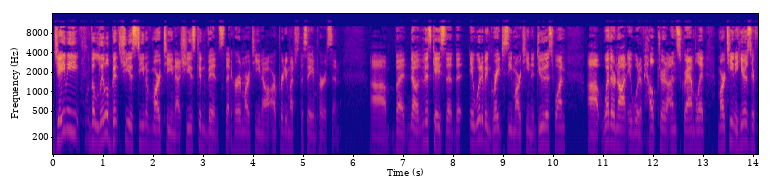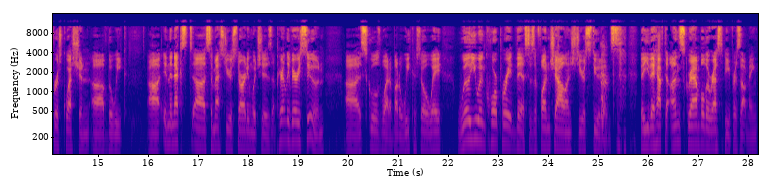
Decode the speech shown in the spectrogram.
Jamie, for the little bit she has seen of Martina, she is convinced that her and Martina are pretty much the same person. Uh, but no, in this case, that it would have been great to see Martina do this one. Uh, whether or not it would have helped her to unscramble it. Martina, here's your first question of the week. Uh, in the next uh, semester you're starting, which is apparently very soon, uh, school's what, about a week or so away. Will you incorporate this as a fun challenge to your students? they they have to unscramble the recipe for something.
